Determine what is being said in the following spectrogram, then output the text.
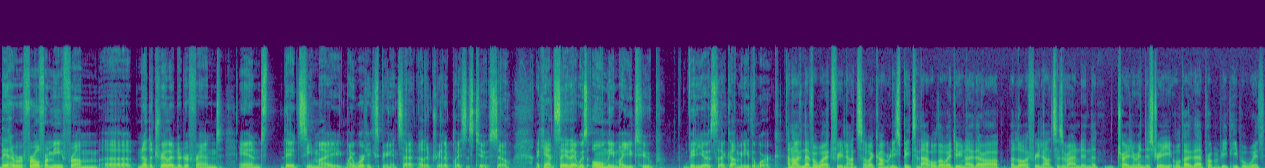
they had a referral from me from uh, another trailer editor friend, and they had seen my my work experience at other trailer places too. So I can't say that it was only my YouTube videos that got me the work. And I've never worked freelance, so I can't really speak to that. Although I do know there are a lot of freelancers around in the trailer industry, although they're probably people with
